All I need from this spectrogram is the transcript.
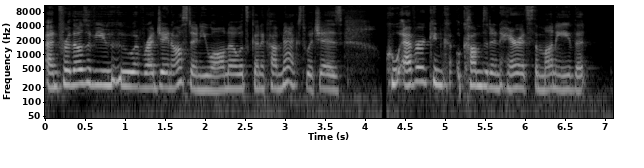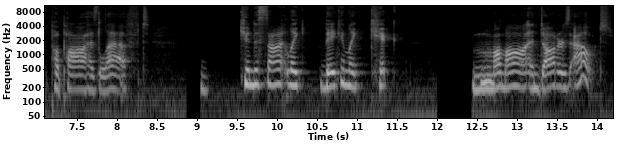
And for those of you who have read Jane Austen, you all know what's going to come next, which is whoever can comes and inherits the money that Papa has left can decide like they can like kick Hmm. mama and daughters out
